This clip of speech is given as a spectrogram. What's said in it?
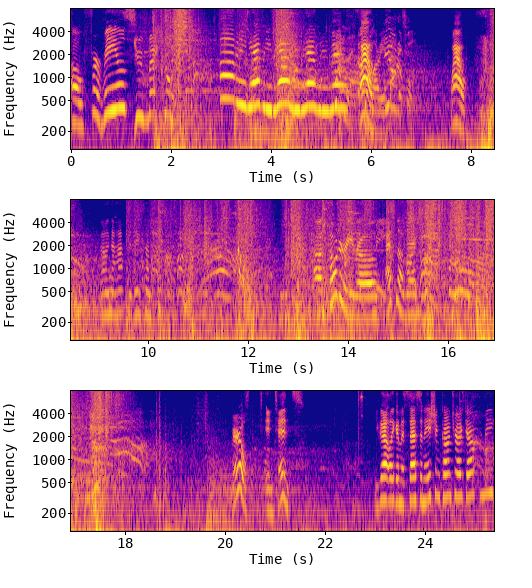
Oh, for reals? You messed up. Wow. Beautiful. Wow. Going to have to do something. Uh, coterie robe. That's no good. Merrill's intense. You got like an assassination contract out for me?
